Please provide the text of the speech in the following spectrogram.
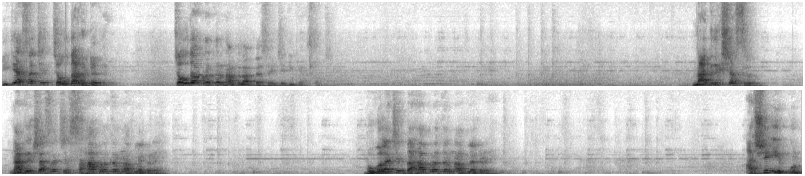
इतिहासाचे चौदा घटक आहेत. चौदा प्रकरण आपल्याला अभ्यासायचे आहेत इतिहासाचे. नागरिकशास्त्र नागरिकशास्त्राचे सहा प्रकरण आपल्याकडे आहे भूगोलाचे दहा प्रकरण आपल्याकडे आहे असे एकूण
